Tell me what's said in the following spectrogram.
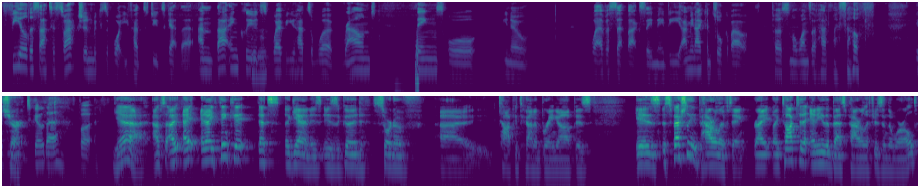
feel the satisfaction because of what you've had to do to get there. And that includes mm-hmm. whether you had to work around things or, you know, whatever setbacks they may be. I mean, I can talk about personal ones I've had myself. Sure. to go there, but yeah, absolutely. I, I, and I think it that's again is is a good sort of uh, topic to kind of bring up is is especially in powerlifting, right? Like talk to any of the best powerlifters in the world.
